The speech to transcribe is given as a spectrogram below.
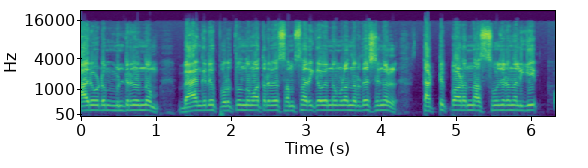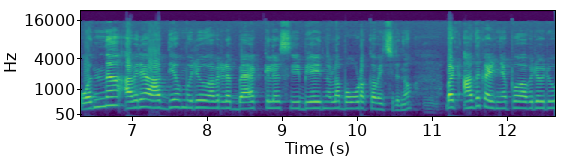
ആരോടും മിണ്ടരുതെന്നും ബാങ്കിന് പുറത്തുനിന്ന് മാത്രമേ സംസാരിക്കാവൂ എന്നുമുള്ള നിർദ്ദേശങ്ങൾ തട്ടിപ്പാടെന്ന സൂചന നൽകി. ഒന്ന് അവർ ആദ്യം ഒരു അവരുടെ ബാക്കിൽ സി ബി ഐ എന്നുള്ള ബോർഡൊക്കെ വെച്ചിരുന്നു. ബട്ട് അത് കഴിഞ്ഞപ്പോൾ അവരൊരു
